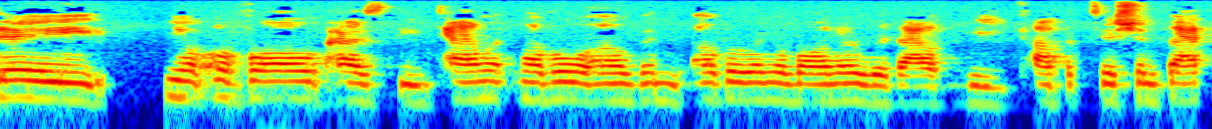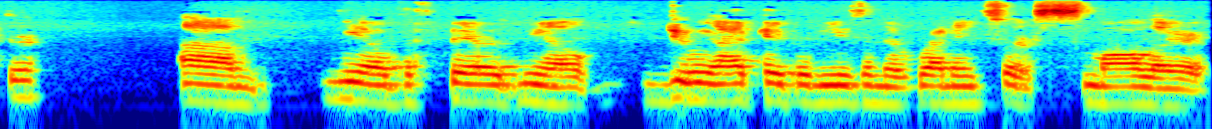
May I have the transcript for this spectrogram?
they, you know, Evolve has the talent level of an of a Ring of Honor without the competition factor. Um, you know, the, they're you know doing iPay per views and they're running sort of smaller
